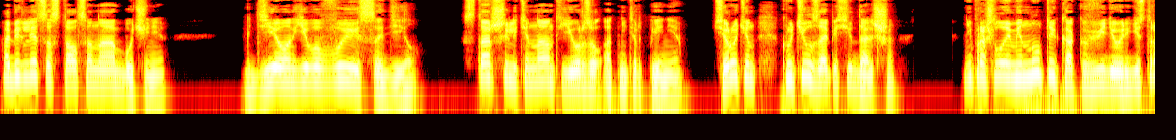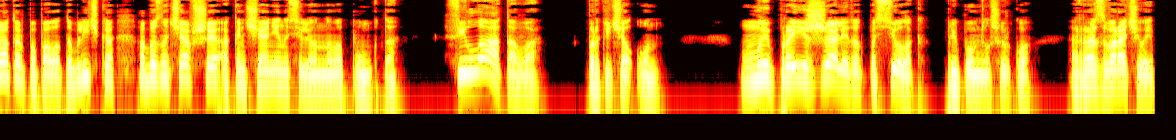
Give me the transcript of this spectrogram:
а беглец остался на обочине. Где он его высадил? Старший лейтенант ерзал от нетерпения. Сиротин крутил записи дальше. Не прошло и минуты, как в видеорегистратор попала табличка, обозначавшая окончание населенного пункта. «Филатово!» — прокричал он. «Мы проезжали этот поселок», — припомнил Ширко. «Разворачивай,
